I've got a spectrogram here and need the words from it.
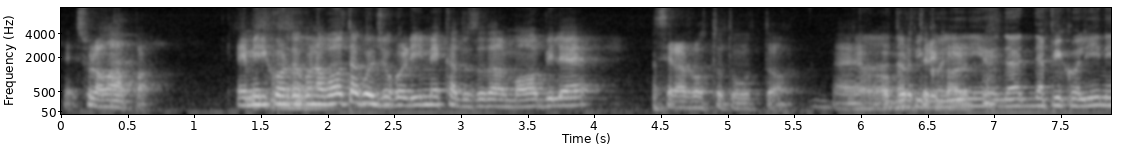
sì. sulla mappa. E mi ricordo che una volta quel gioco lì mi è caduto dal mobile si era rotto tutto. Eh, no, da, piccolini, da, da, piccolini,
